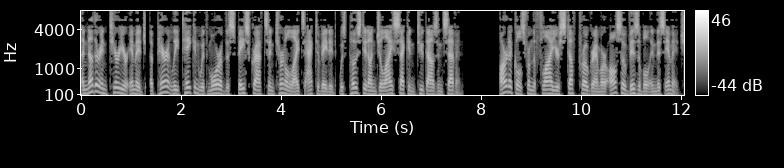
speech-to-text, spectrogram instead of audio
Another interior image, apparently taken with more of the spacecraft's internal lights activated, was posted on July 2, 2007. Articles from the Fly Your Stuff program are also visible in this image.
